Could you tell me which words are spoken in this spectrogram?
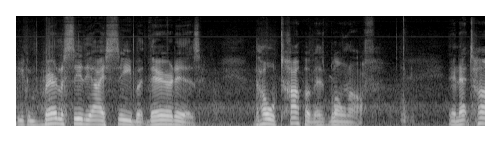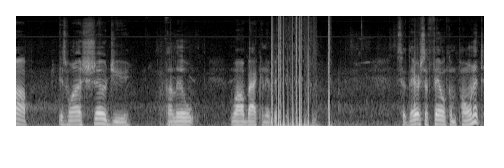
You can barely see the IC, but there it is. The whole top of it is blown off. And that top is what I showed you a little while back in the video. So there's a failed component.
